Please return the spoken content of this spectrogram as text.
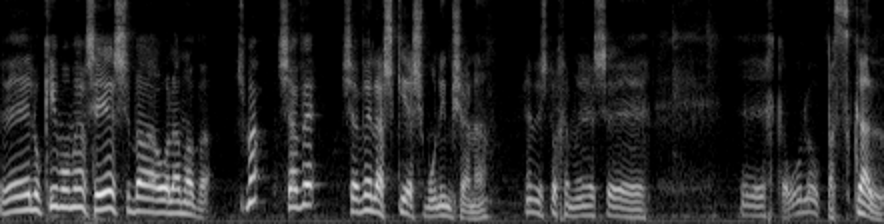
ואלוקים אומר שיש בעולם הבא. שמע, שווה, שווה להשקיע 80 שנה. כן, יש לכם, יש, אה, איך קראו לו? פסקל,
